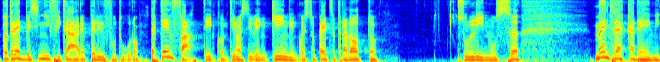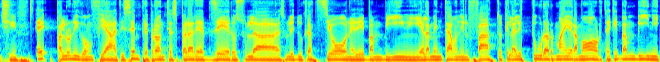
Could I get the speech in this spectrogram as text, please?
potrebbe significare per il futuro. Perché infatti, continua Stephen King in questo pezzo tradotto su Linus, Mentre accademici e palloni gonfiati, sempre pronti a sparare a zero sulla, sull'educazione dei bambini e lamentavano il fatto che la lettura ormai era morta e che, bambini,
